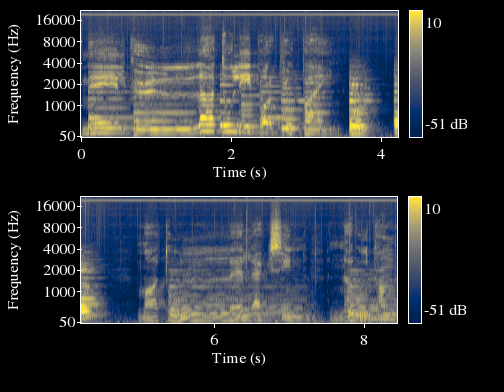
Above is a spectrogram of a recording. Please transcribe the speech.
meil külla tuli porkjupain. ma tulle läksin nagu tank.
